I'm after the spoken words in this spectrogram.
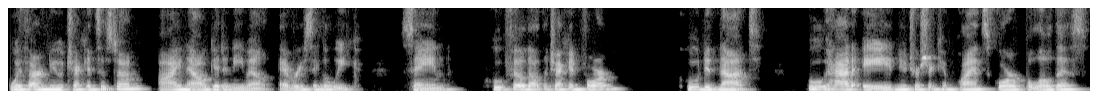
With our new check-in system, I now get an email every single week saying who filled out the check-in form, who did not, who had a nutrition compliance score below this,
